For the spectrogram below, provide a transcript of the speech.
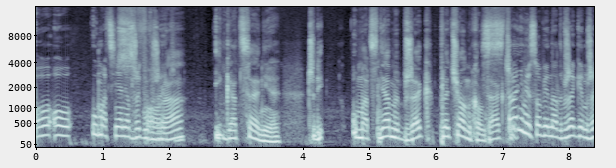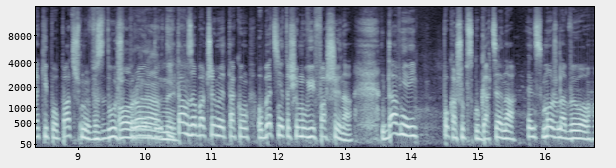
o, o umacniania brzegów rzeki. Fora i gacenie. Czyli umacniamy brzeg plecionką, tak? Czy... Stańmy sobie nad brzegiem rzeki, popatrzmy wzdłuż O prądu rany. i tam zobaczymy taką, obecnie to się mówi faszyna. Dawniej po kaszubsku gacena, więc można było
